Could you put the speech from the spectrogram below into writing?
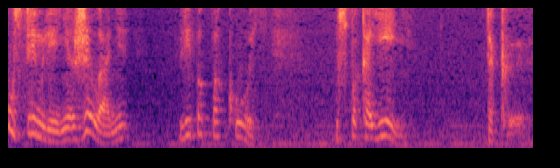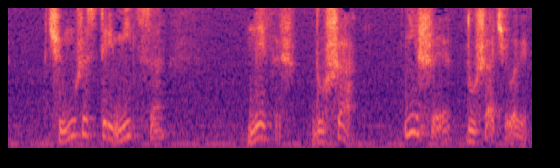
Устремление, желание, либо покой, успокоение. Так э, к чему же стремится нефеш, душа, низшая душа человека?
